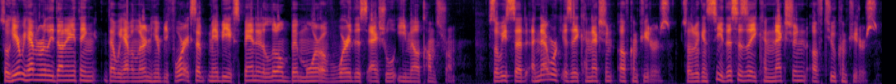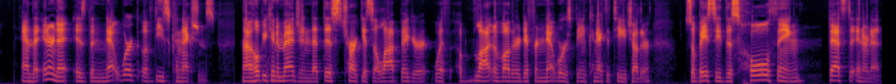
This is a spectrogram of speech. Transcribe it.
So here we haven't really done anything that we haven't learned here before, except maybe expanded a little bit more of where this actual email comes from. So we said a network is a connection of computers. So as we can see, this is a connection of two computers. And the internet is the network of these connections. Now I hope you can imagine that this chart gets a lot bigger with a lot of other different networks being connected to each other. So basically this whole thing, that's the internet.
